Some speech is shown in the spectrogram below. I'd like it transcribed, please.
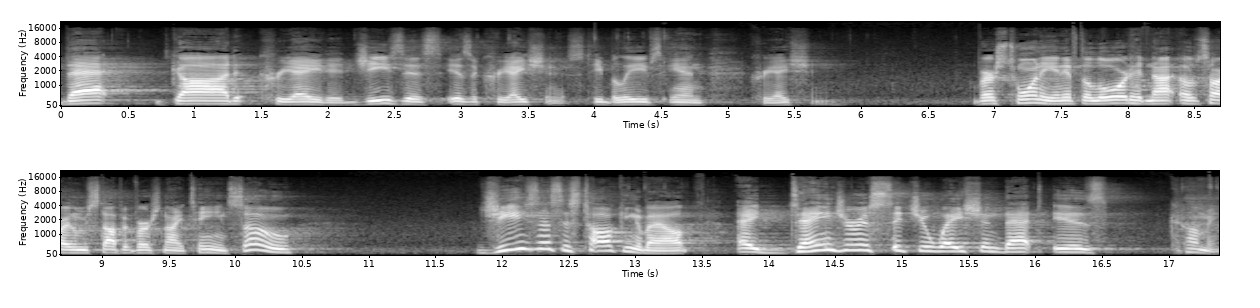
that God created. Jesus is a creationist, he believes in creation. Verse 20, and if the Lord had not, oh, sorry, let me stop at verse 19. So, Jesus is talking about a dangerous situation that is coming.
